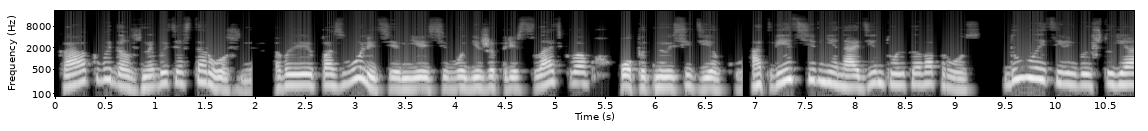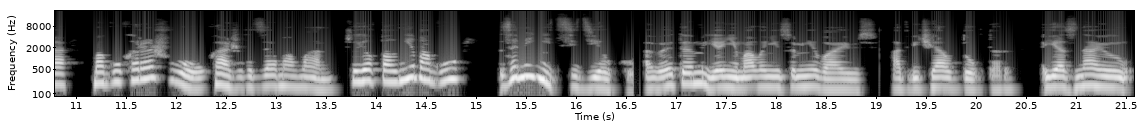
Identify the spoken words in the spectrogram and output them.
как вы должны быть осторожны. Вы позволите мне сегодня же прислать к вам опытную сиделку? Ответьте мне на один только вопрос. Думаете ли вы, что я могу хорошо ухаживать за маман, что я вполне могу заменить сиделку? — В этом я немало не сомневаюсь, — отвечал доктор. Я знаю,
